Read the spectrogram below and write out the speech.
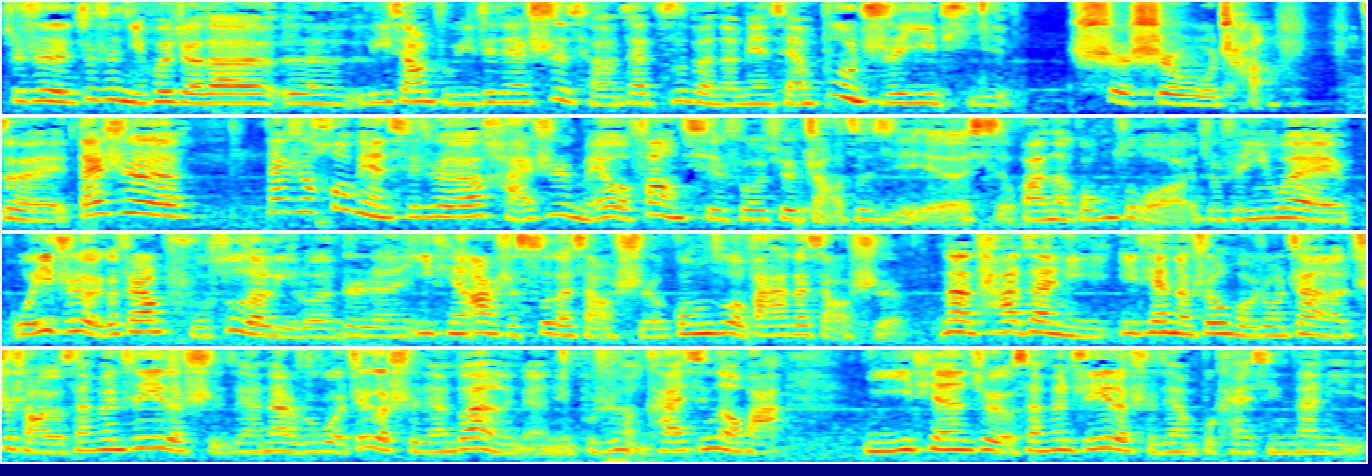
就是就是你会觉得，呃，理想主义这件事情在资本的面前不值一提，世事无常。对，但是。但是后面其实还是没有放弃说去找自己喜欢的工作，就是因为我一直有一个非常朴素的理论：，是人一天二十四个小时，工作八个小时，那他在你一天的生活中占了至少有三分之一的时间。那如果这个时间段里面你不是很开心的话，你一天就有三分之一的时间不开心，那你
